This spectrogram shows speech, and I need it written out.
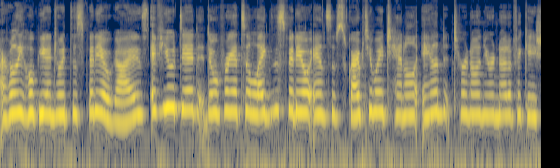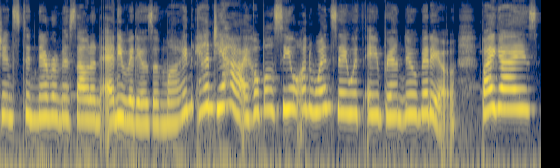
I really hope you enjoyed this video guys. If you did don't forget to like this video and subscribe to my channel and turn on your notifications to never miss out on any videos of mine. And yeah I hope I'll see you on Wednesday with a brand new video. Bye guys!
